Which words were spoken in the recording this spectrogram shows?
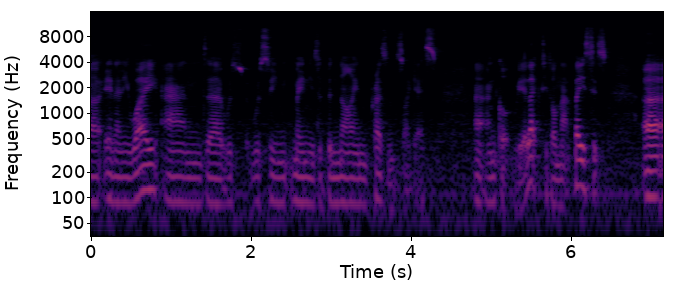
uh, in any way, and uh, was was seen mainly as a benign presence, I guess, uh, and got re-elected on that basis. Uh,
